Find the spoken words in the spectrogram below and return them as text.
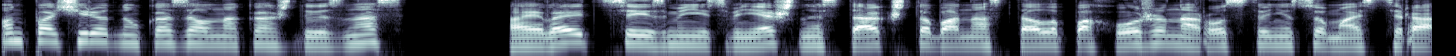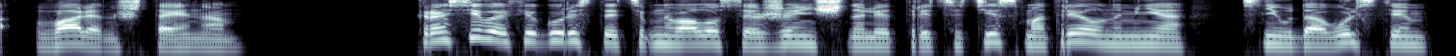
Он поочередно указал на каждую из нас, а изменить внешность так, чтобы она стала похожа на родственницу мастера Валенштейна. Красивая фигуристая темноволосая женщина лет 30 смотрела на меня с неудовольствием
